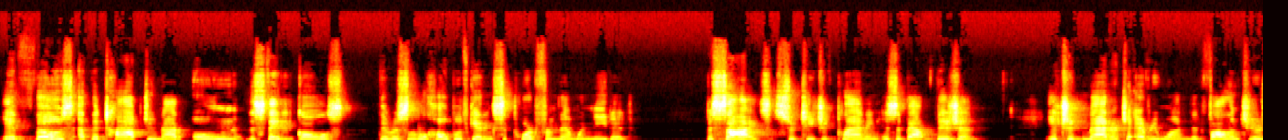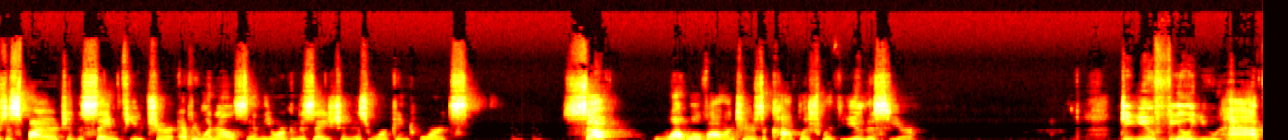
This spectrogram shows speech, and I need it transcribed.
If those at the top do not own the stated goals, there is little hope of getting support from them when needed. Besides, strategic planning is about vision, it should matter to everyone that volunteers aspire to the same future everyone else in the organization is working towards. So, what will volunteers accomplish with you this year? Do you feel you have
